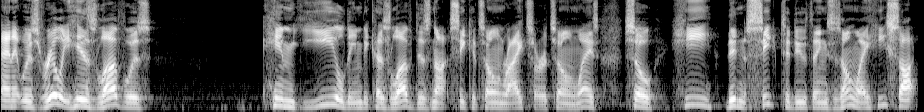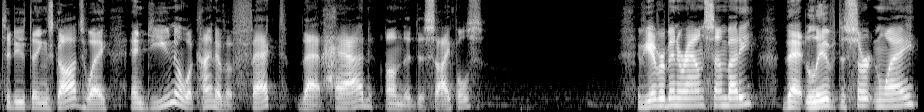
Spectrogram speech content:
and it was really His love was him yielding because love does not seek its own rights or its own ways. So he didn't seek to do things his own way, he sought to do things God's way. And do you know what kind of effect that had on the disciples? Have you ever been around somebody that lived a certain way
